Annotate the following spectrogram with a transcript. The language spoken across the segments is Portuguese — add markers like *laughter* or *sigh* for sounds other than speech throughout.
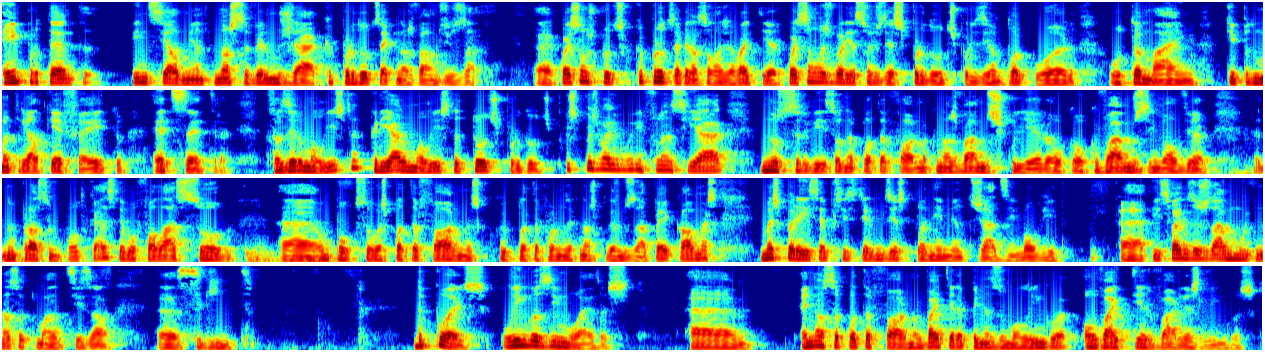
é importante, inicialmente, nós sabermos já que produtos é que nós vamos usar. Uh, quais são os produtos, que produtos é que a nossa loja vai ter, quais são as variações desses produtos, por exemplo, a cor, o tamanho, tipo de material que é feito, etc. Fazer uma lista, criar uma lista de todos os produtos, porque isto depois vai influenciar no serviço ou na plataforma que nós vamos escolher ou, ou que vamos desenvolver. No próximo podcast eu vou falar sobre uh, um pouco sobre as plataformas, que plataformas é que nós podemos usar para e-commerce, mas para isso é preciso termos este planeamento já desenvolvido. Uh, isso vai nos ajudar muito na nossa tomada de decisão uh, seguinte. Depois, línguas e moedas. Uh, a nossa plataforma vai ter apenas uma língua ou vai ter várias línguas?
